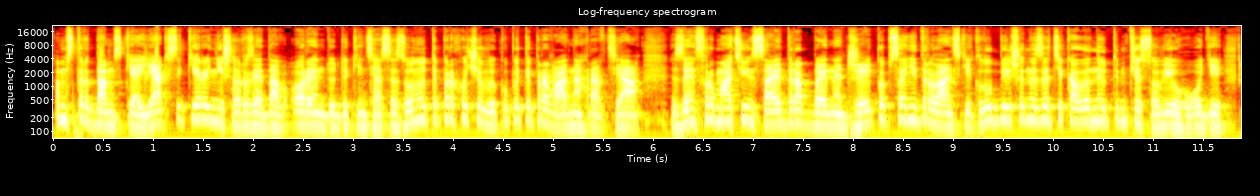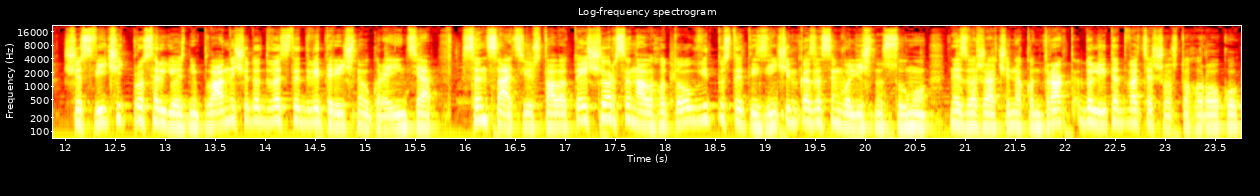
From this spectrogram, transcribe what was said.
Амстердамський Аякс, який раніше розглядав оренду до кінця сезону, тепер хоче викупити права на гравця. За інформацією інсайдера Бена Джейкобса, нідерландський клуб більше не зацікавлений у тимчасовій угоді, що свідчить про серйозні плани щодо 29-річного українця. Сенсацією стало те, що Арсенал готов відпустити Зінченка за символічну суму, незважаючи на контракт до літа 26-го року.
